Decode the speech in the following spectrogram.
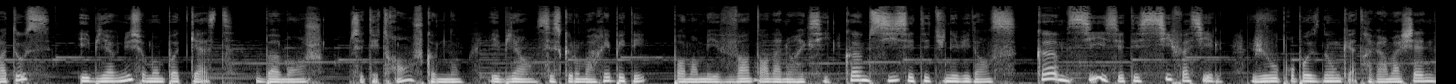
à tous et bienvenue sur mon podcast. Bah manche, c'est étrange comme nom. Eh bien, c'est ce que l'on m'a répété pendant mes 20 ans d'anorexie, comme si c'était une évidence, comme si c'était si facile. Je vous propose donc à travers ma chaîne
